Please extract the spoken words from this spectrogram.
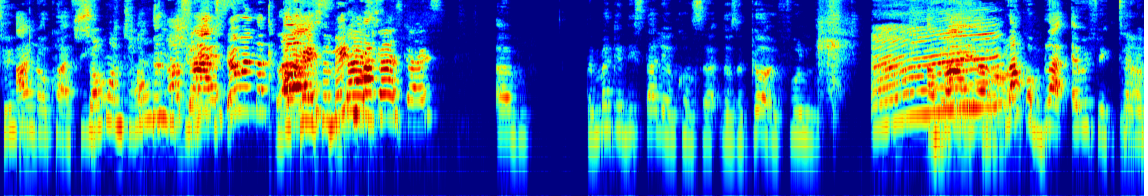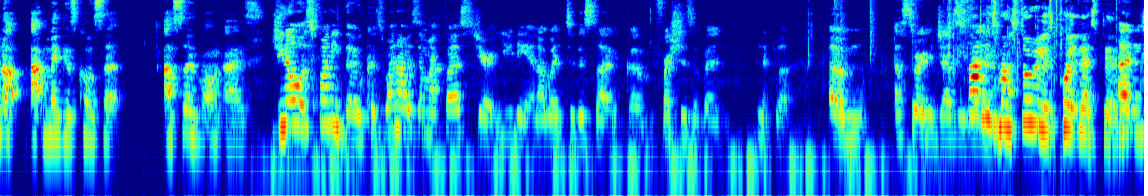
two. I know quite a few. Someone told me Guys, that. Okay, so maybe guys, that's guys, guys. Um, the Megan Thee Stallion concert. There was a girl in full Ah. abaya, black on black, everything turning No. up at Megan's concert. I saw it with my own eyes. Do you know what's funny though? Because when I was in my first year at uni and I went to this like um, freshers event in the club, um, I saw a hijabi Stanley's there. my story is pointless then. and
